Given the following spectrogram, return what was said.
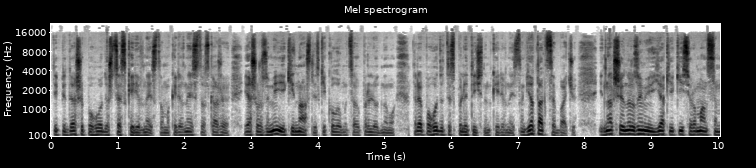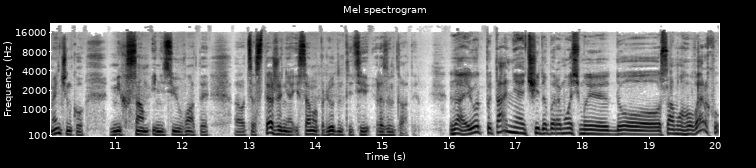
ти підеш і погодиш це з керівництвом. А керівництво скаже: Я ж розумію, які наслідки, коли ми це оприлюднимо. Треба погодити з політичним керівництвом. Я так це бачу. Інакше я не розумію, як якийсь Роман Семенченко міг сам ініціювати це стеження і сам оприлюднити ці результати. Да, і от питання, чи доберемось ми до самого верху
